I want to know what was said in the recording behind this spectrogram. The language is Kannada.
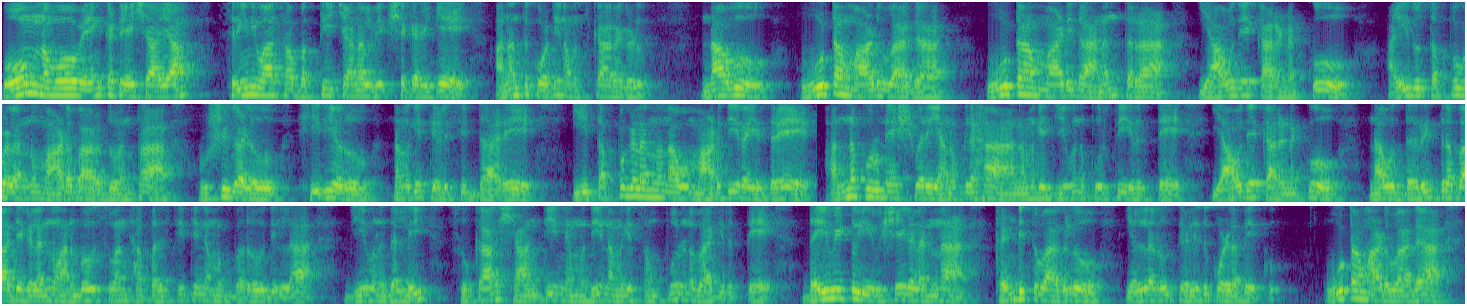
ಓಂ ನಮೋ ವೆಂಕಟೇಶಾಯ ಶ್ರೀನಿವಾಸ ಭಕ್ತಿ ಚಾನಲ್ ವೀಕ್ಷಕರಿಗೆ ಅನಂತ ಕೋಟಿ ನಮಸ್ಕಾರಗಳು. ನಾವು ಊಟ ಮಾಡುವಾಗ ಊಟ ಮಾಡಿದ ಅನಂತರ ಯಾವುದೇ ಕಾರಣಕ್ಕೂ ಐದು ತಪ್ಪುಗಳನ್ನು ಮಾಡಬಾರದು ಅಂತ ಋಷಿಗಳು, ಹಿರಿಯರು ನಮಗೆ ತಿಳಿಸಿದ್ದಾರೆ. ಈ ತಪ್ಪುಗಳನ್ನು ನಾವು ಮಾಡದಿರ ಇದ್ರೆ ಅನ್ನಪೂರ್ಣೇಶ್ವರಿ ಅನುಗ್ರಹ ನಮಗೆ ಜೀವನ ಪೂರ್ತಿ ಇರುತ್ತೆ. ಯಾವುದೇ ಕಾರಣಕ್ಕೂ ನಾವು ದರಿದ್ರ ಬಾಧೆಗಳನ್ನು ಅನುಭವಿಸುವಂತಹ ಪರಿಸ್ಥಿತಿ ನಮಗೆ ಬರುವುದಿಲ್ಲ. ಜೀವನದಲ್ಲಿ ಸುಖ, ಶಾಂತಿ, ನೆಮ್ಮದಿ ನಮಗೆ ಸಂಪೂರ್ಣವಾಗಿರುತ್ತೆ. ದಯವಿಟ್ಟು ಈ ವಿಷಯಗಳನ್ನು ಖಂಡಿತವಾಗಲು ಎಲ್ಲರೂ ತಿಳಿದುಕೊಳ್ಳಬೇಕು. ಊಟ ಮಾಡುವಾಗ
